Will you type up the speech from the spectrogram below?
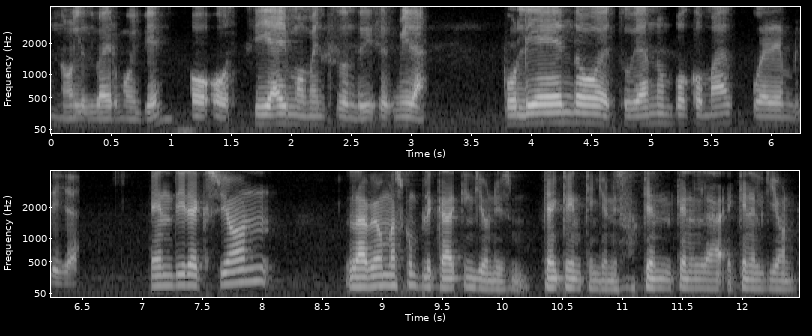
no les va a ir muy bien? O, o si hay momentos donde dices, mira, puliendo, estudiando un poco más, pueden brillar. En dirección la veo más complicada que en guionismo, que, que, en guionismo, que en, que que en el guion.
